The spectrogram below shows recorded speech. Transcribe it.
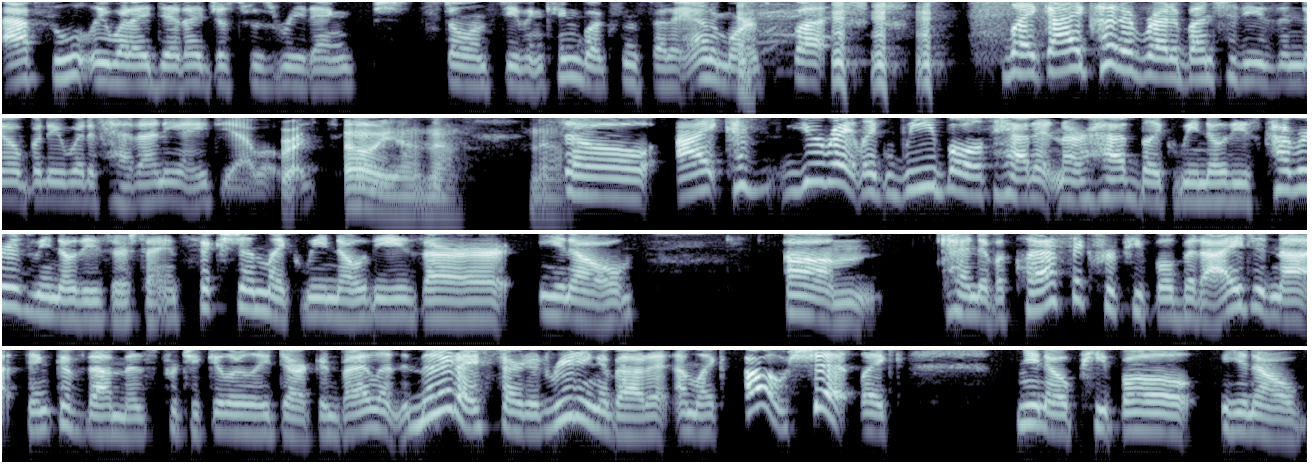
absolutely what I did. I just was reading stolen Stephen King books instead of Animorphs. But like I could have read a bunch of these and nobody would have had any idea what right. was Oh yeah, no. So I, because you're right, like we both had it in our head, like we know these covers, we know these are science fiction, like we know these are, you know, um, kind of a classic for people, but I did not think of them as particularly dark and violent. The minute I started reading about it, I'm like, oh shit, like, you know, people, you know,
